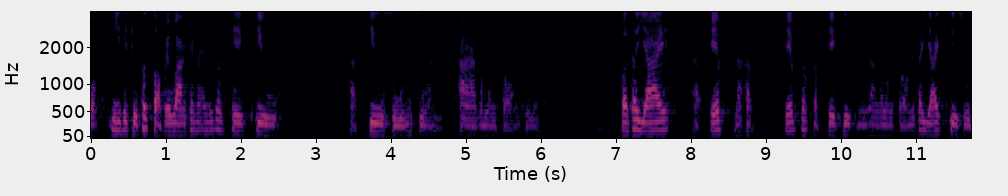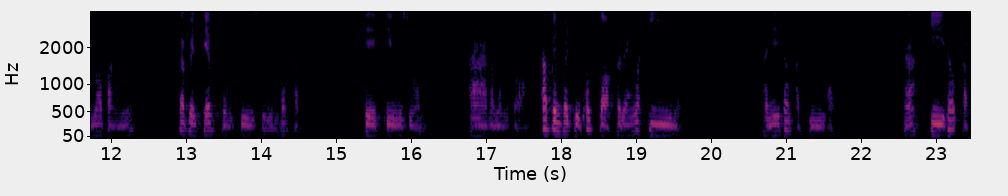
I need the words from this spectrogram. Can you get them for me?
บอกมีประจุทดสอบไปวางใช่ไหมอันนี้ก็ kq q 0ส่วน r กำลังสองถูกไหมเพราะถ้าย้าย f นะครับ f เท่ากับ kq ส่วน r กำลังสองถ้าย้าย q 0มาฝั่งนี้ ก็เป็น f ส่วน q 0เท่ากับ kq ส่วน r กำลังสองถ้าเป็นประจุทดสอบแสดงว่า e เนี่ยอันนี้เท่ากับ e ครับนะ e เท่ากับ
